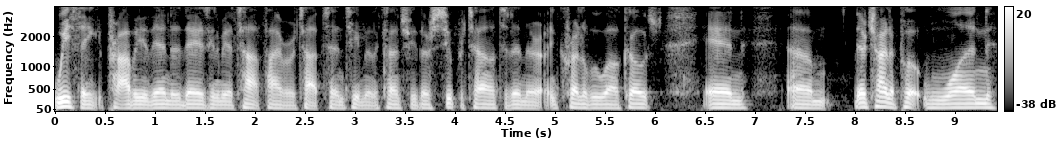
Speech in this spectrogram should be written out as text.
we think probably at the end of the day is going to be a top five or a top ten team in the country. They're super talented and they're incredibly well coached, and um, they're trying to put one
